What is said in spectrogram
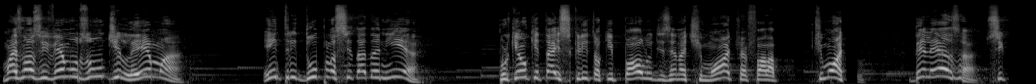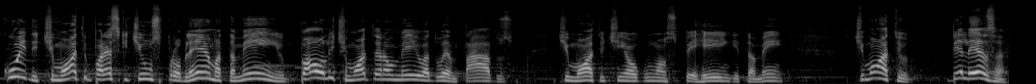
Mas nós vivemos um dilema entre dupla cidadania. Porque o que está escrito aqui, Paulo dizendo a Timóteo, é falar, Timóteo, beleza, se cuide. Timóteo parece que tinha uns problemas também. Paulo e Timóteo eram meio adoentados. Timóteo tinha alguns perrengues também. Timóteo, beleza.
